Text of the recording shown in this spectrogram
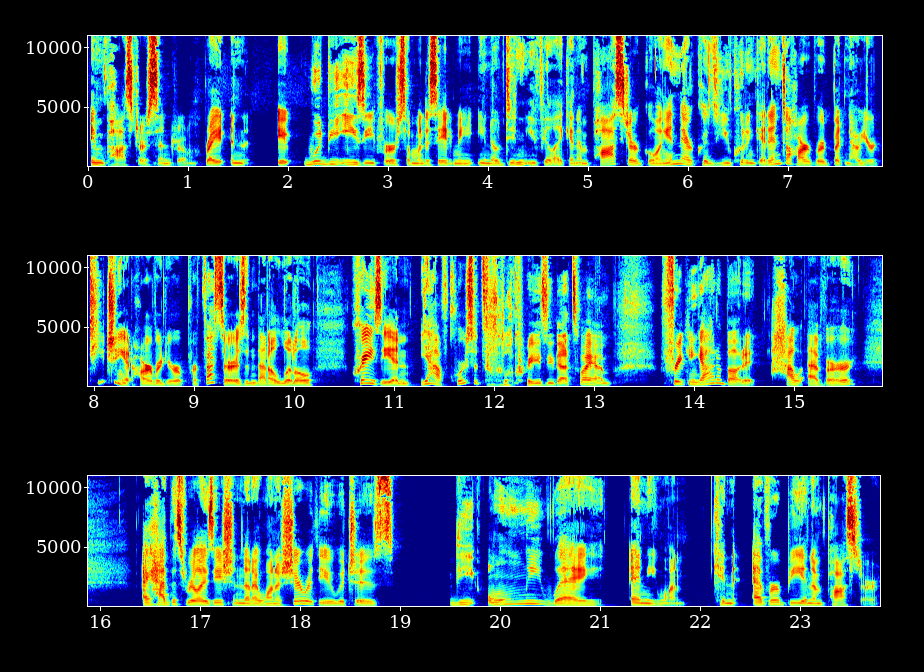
imposter syndrome, right? And it would be easy for someone to say to me, you know, didn't you feel like an imposter going in there because you couldn't get into Harvard, but now you're teaching at Harvard, you're a professor. Isn't that a little crazy? And yeah, of course it's a little crazy. That's why I'm freaking out about it. However, I had this realization that I want to share with you, which is the only way anyone can ever be an imposter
